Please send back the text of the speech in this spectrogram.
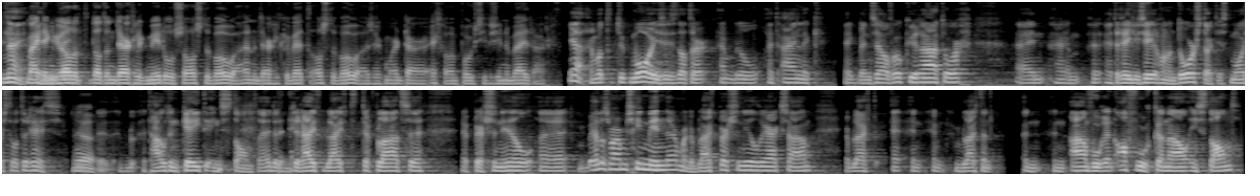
Nee, Maar ik denk wel dat, dat een dergelijk middel zoals de WOA en een dergelijke wet als de WOA, zeg maar, daar echt wel een positieve zin in bijdraagt. Ja, en wat natuurlijk mooi is, is dat er, ik bedoel, uiteindelijk, ik ben zelf ook curator. En ehm, het realiseren van een doorstart is het mooiste wat er is. Ja. Het, houdt een keten in stand. Hè. Het bedrijf blijft ter plaatse. Het personeel, eh, weliswaar misschien minder, maar er blijft personeel werkzaam. Er blijft, en, en, en blijft een, een, een aanvoer- en afvoerkanaal in stand.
